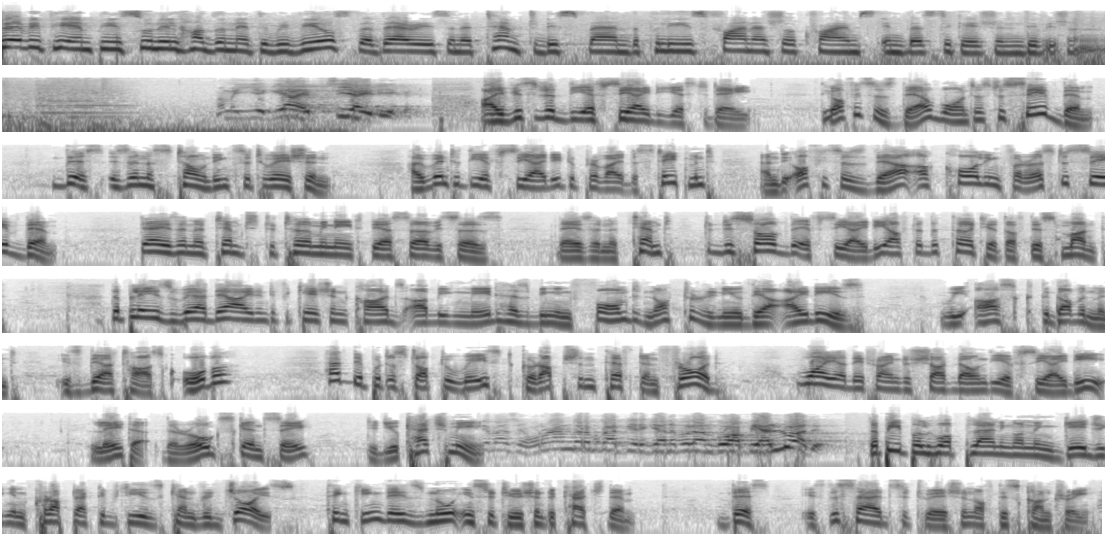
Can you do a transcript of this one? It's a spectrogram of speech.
JVP MP Sunil Handunnetti reveals that there is an attempt to disband the police financial crimes investigation division. I visited the FCID yesterday. The officers there want us to save them. This is an astounding situation. I went to the FCID to provide a statement and the officers there are calling for us to save them. There is an attempt to terminate their services. There is an attempt to dissolve the FCID after the 30th of this month. The place where their identification cards are being made has been informed not to renew their IDs. We ask the government, is their task over? Have they put a stop to waste, corruption, theft and fraud? Why are they trying to shut down the FCID? Later, the rogues can say, did you catch me? The people who are planning on engaging in corrupt activities can rejoice, thinking there is no institution to catch them. This is the sad situation of this country.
